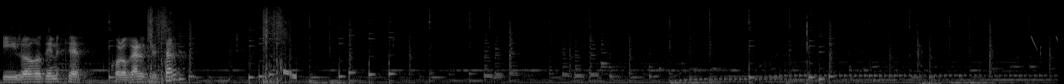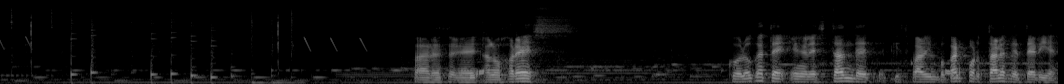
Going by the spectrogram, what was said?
Y luego tienes que colocar el cristal. Parece que a lo mejor es... Colócate en el stand para invocar portales de Teria.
